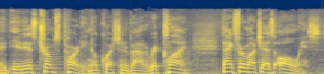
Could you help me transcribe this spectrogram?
It, it is Trump's party, no question about it. Rick Klein, thanks very much as always.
